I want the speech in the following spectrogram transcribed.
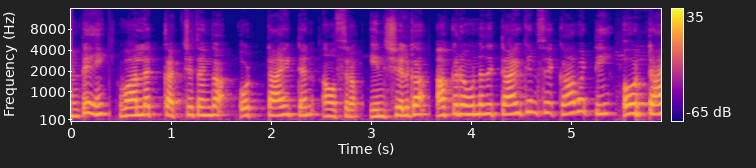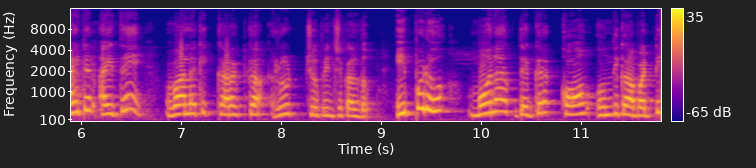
అంటే వాళ్ళకి ఖచ్చితంగా ఓ టైటన్ అవసరం. ఇనిషియల్గా అక్కడ ఉన్నది టైటన్సే కాబట్టి ఓ టైటన్ అయితే వాళ్ళకి కరెక్ట్గా రూట్ చూపించగలదు. ఇప్పుడు మోనార్క్ దగ్గర కాంగ్ ఉంది కాబట్టి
